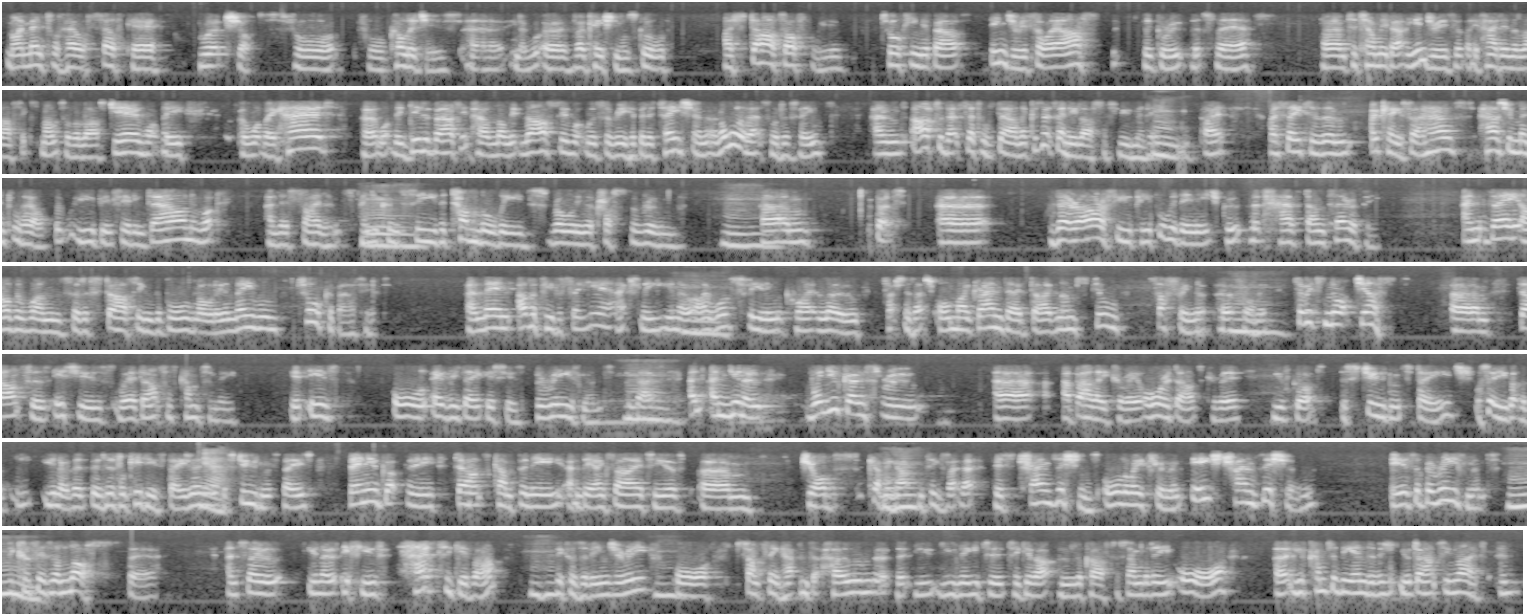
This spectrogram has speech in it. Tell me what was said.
my mental health self care workshops for for colleges, uh, you know, uh, vocational schools, I start off with talking about injuries. So I ask the group that's there um, to tell me about the injuries that they've had in the last six months or the last year, what they uh, what they had, uh, what they did about it, how long it lasted, what was the rehabilitation, and all of that sort of thing. And after that settles down, because that only lasts a few minutes, mm. I, I say to them, okay, so how's, how's your mental health? You've been feeling down and what? And there's silence. And mm. you can hmm. see the tumbleweeds rolling across the room. Mm. Um, but uh, there are a few people within each group that have done therapy. And they are the ones that are starting the ball rolling, and they will talk about it. And then other people say, yeah, actually, you know, mm. I was feeling quite low, such and such, or my granddad died and I'm still suffering uh, mm. from it. So it's not just um, dancers' issues where dancers come to me. It is all everyday issues, bereavement. Mm. That, and, and, you know, when you go through uh, a ballet career or a dance career, you've got the student stage. So you've got the, you know, the, the little kitty stage, then yeah. you've got the student stage, then you've got the dance company and the anxiety of um, jobs coming mm-hmm. up and things like that. There's transitions all the way through, and each transition is a bereavement mm. because there's a loss there. And so, you know, if you've had to give up mm-hmm. because of injury mm. or something happened at home that, that you, you need to, to give up and look after somebody, or uh, you've come to the end of your dancing life. And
